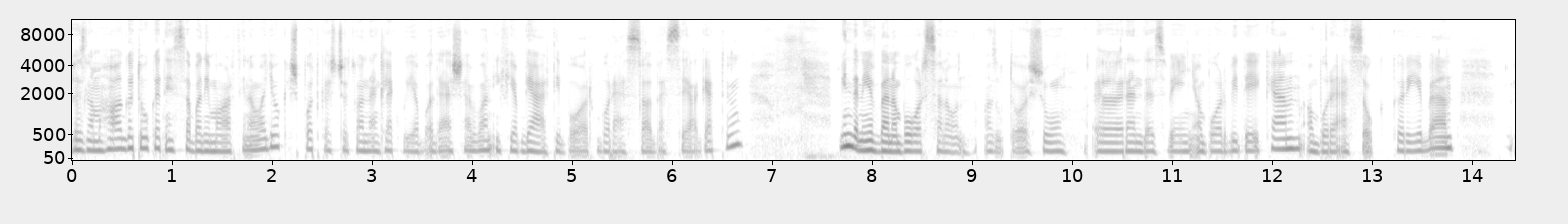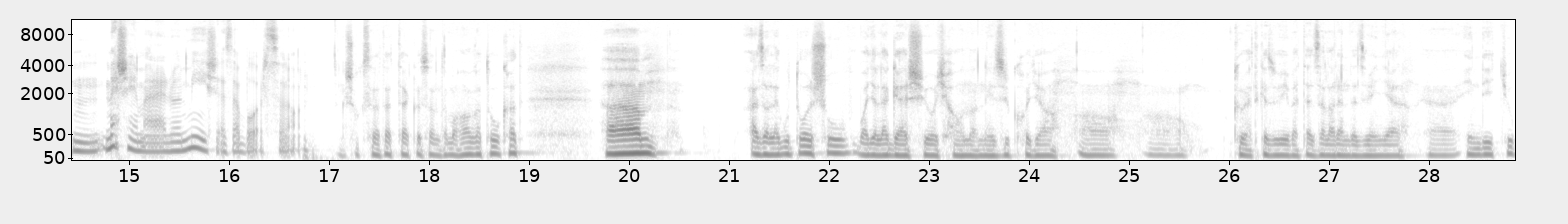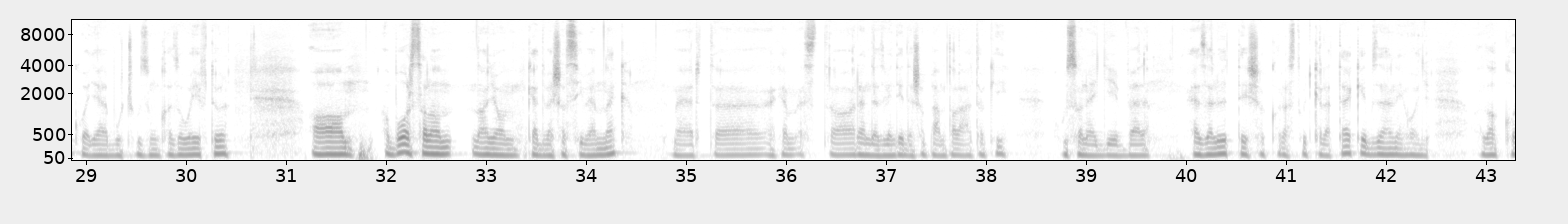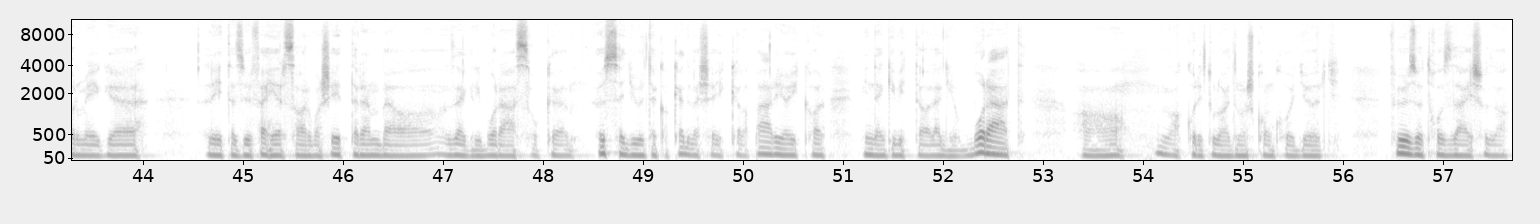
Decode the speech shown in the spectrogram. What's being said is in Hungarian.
Üdvözlöm a hallgatókat, én Szabadi Martina vagyok, és podcast csatornánk legújabb adásában ifjabb Gál Tibor borásszal beszélgetünk. Minden évben a Borszalon az utolsó rendezvény a borvidéken, a borászok körében. Mesélj már erről, mi is ez a Borszalon? Sok szeretettel köszöntöm a hallgatókat. Ez a legutolsó, vagy a legelső, hogyha onnan nézzük, hogy a, a, a következő évet ezzel a rendezvényel e, indítjuk, vagy elbúcsúzunk az évtől. A, a borszalon nagyon kedves a szívemnek, mert e, nekem ezt a rendezvényt édesapám találta ki 21 évvel ezelőtt, és akkor azt úgy kellett elképzelni, hogy az akkor még e, létező fehér szarvas étterembe az egri borászok összegyűltek a kedveseikkel, a párjaikkal, mindenki vitte a legjobb borát, a akkori tulajdonos Konkó György főzött hozzá, és az a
